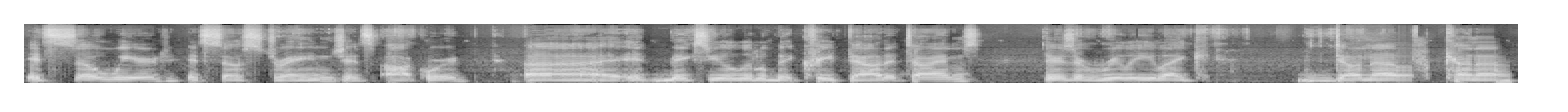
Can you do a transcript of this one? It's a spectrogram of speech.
It's so weird. It's so strange. It's awkward. Uh, it makes you a little bit creeped out at times. There's a really like done up kind of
